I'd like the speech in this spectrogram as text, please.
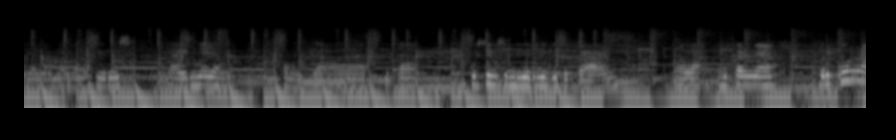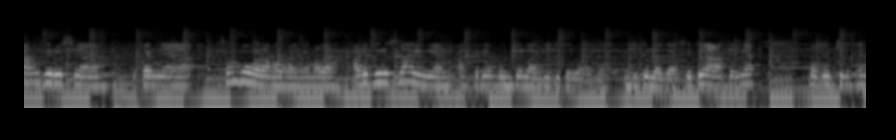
dengan nama-nama virus lainnya yang oh my god, kita pusing sendiri gitu kan. Malah bukannya berkurang virusnya, bukannya sembuh orang-orangnya malah. Ada virus lain yang akhirnya muncul lagi gitu lah gitu lah guys itu yang akhirnya memunculkan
